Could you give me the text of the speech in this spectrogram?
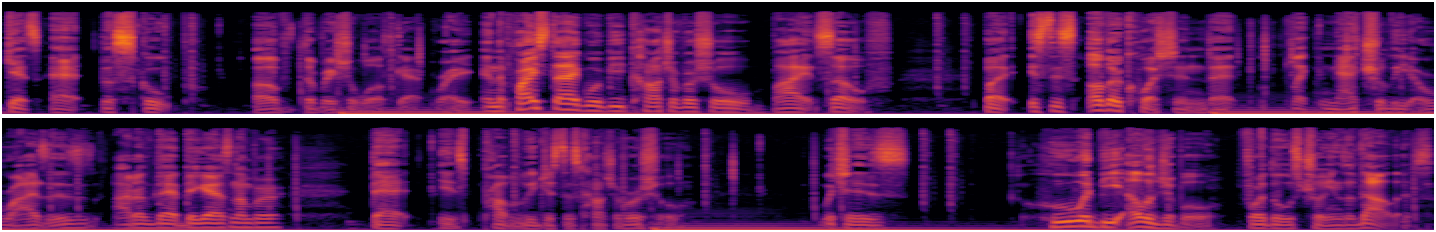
gets at the scope of the racial wealth gap, right? And the price tag would be controversial by itself. But it's this other question that like naturally arises out of that big ass number that is probably just as controversial, which is who would be eligible for those trillions of dollars?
